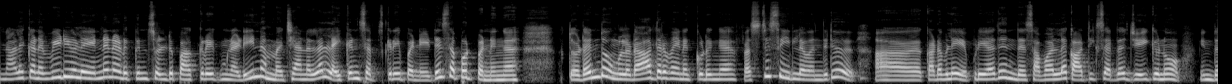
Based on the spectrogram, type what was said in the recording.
நாளைக்கான வீடியோவில் என்ன நடக்குன்னு சொல்லிட்டு பார்க்குறதுக்கு முன்னாடி நம்ம சேனலை லைக் அண்ட் சப்ஸ்கிரைப் பண்ணிவிட்டு சப்போர்ட் பண்ணுங்கள் தொடர்ந்து உங்களோட ஆதரவை எனக்கு கொடுங்க. ஃபஸ்ட்டு சைடில் வந்துட்டு கடவுளே எப்படியாவது இந்த சவாலில் கார்த்திக் சார் தான் ஜெயிக்கணும். இந்த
